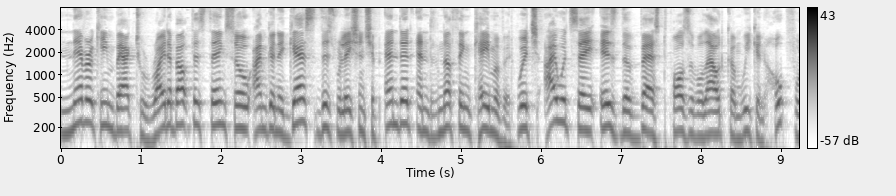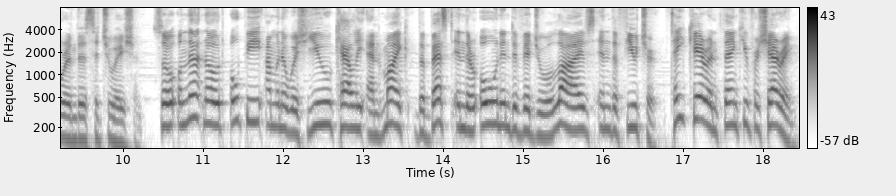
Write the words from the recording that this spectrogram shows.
never came back to write about this thing, so I'm gonna guess this relationship ended and nothing came of it, which I would say is the best possible outcome we can hope for in this situation. So, on that note, OP, I'm gonna wish you, Callie, and Mike the best in their own individual lives in the future. Take care and thank you for sharing.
